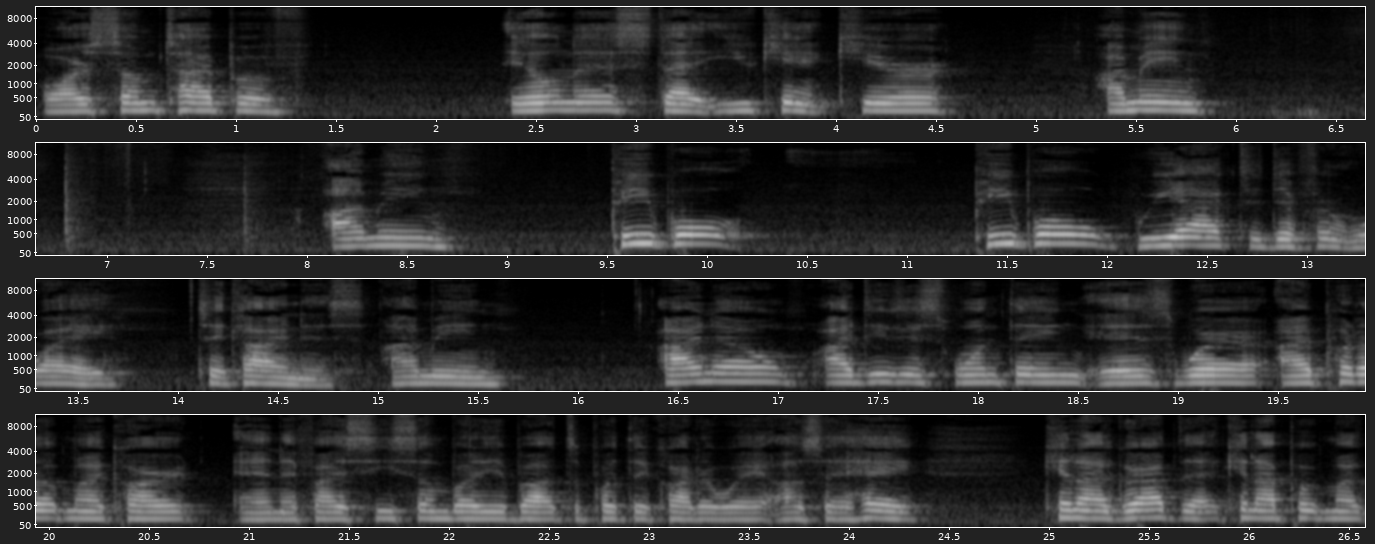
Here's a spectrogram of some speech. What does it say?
or some type of illness that you can't cure. I mean, I mean, people people react a different way to kindness. I mean, I know I do this one thing is where I put up my cart and if I see somebody about to put their cart away, I'll say, "Hey, can I grab that? Can I put my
